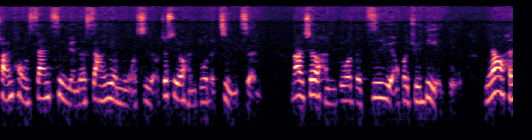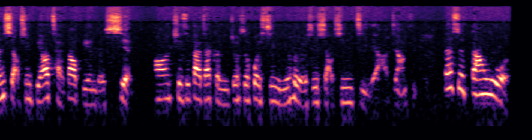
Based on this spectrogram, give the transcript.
传统三次元的商业模式哦，就是有很多的竞争，那就有很多的资源会去掠夺，你要很小心，不要踩到别人的线啊。其实大家可能就是会心里面会有一些小心结啊，这样子。但是当我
